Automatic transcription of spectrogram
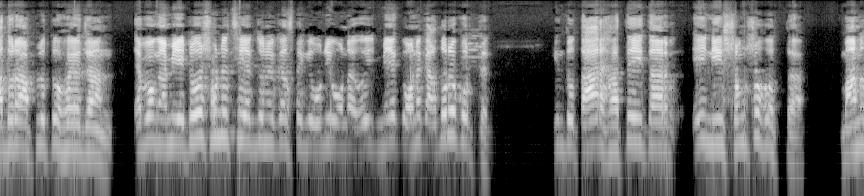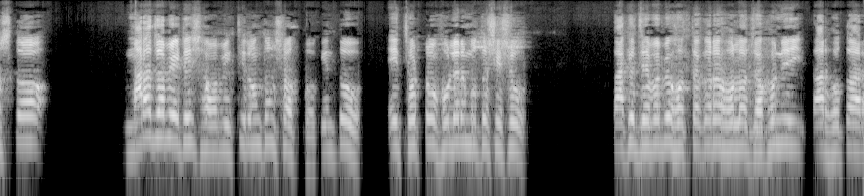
আদর আপ্লুত হয়ে যান। এবং আমি এটাও শুনেছি একজনের কাছ থেকে, উনি ওই মেয়েকে অনেক আদরও করতেন। কিন্তু তার হাতেই তার এই নৃশংস হত্যা, মানুষ তো মারা যাবে এটাই স্বাভাবিক, চিরন্তন সত্য। কিন্তু এই ছোট্ট ফুলের মতো শিশু, তাকে যেভাবে হত্যা করা হলো, যখনই তার হত্যার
